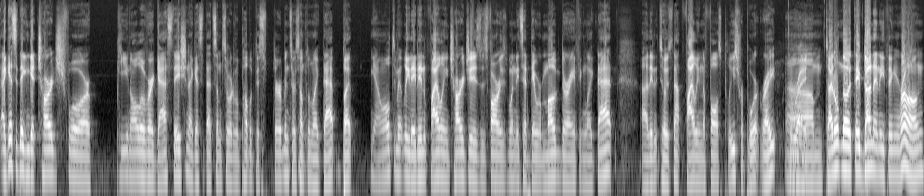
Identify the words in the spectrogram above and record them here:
I guess if they can get charged for peeing all over a gas station, I guess that's some sort of a public disturbance or something like that. But you know, ultimately they didn't file any charges as far as when they said they were mugged or anything like that. Uh, they, so it's not filing a false police report, right? Right. Um, so I don't know that they've done anything wrong.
